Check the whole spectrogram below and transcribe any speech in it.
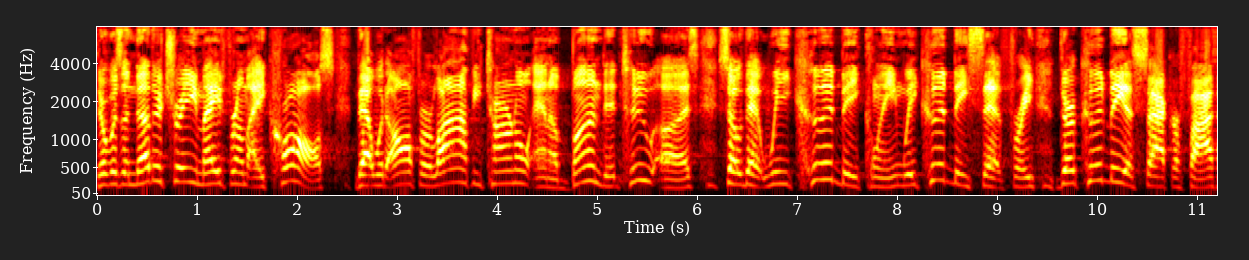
There was another tree made from a cross that would offer life eternal and abundant to us so that we could be clean, we could be set free. There could be a sacrifice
